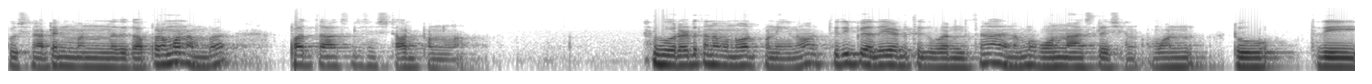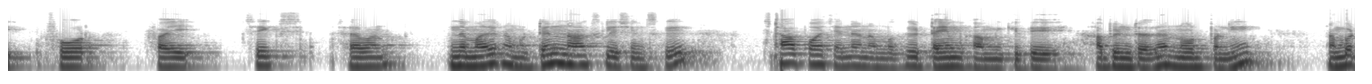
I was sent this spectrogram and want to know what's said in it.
பொசிஷன் அட்டன் பண்ணதுக்கு அப்புறமா நம்ம பத்து ஆக்சிலேஷன் ஸ்டார்ட் பண்ணலாம். ஸோ ஒரு இடத்த நம்ம நோட் பண்ணிக்கணும். திருப்பி அதே இடத்துக்கு வந்துச்சுன்னா அது நமக்கு one oscillation one two three four five six seven இந்த மாதிரி நம்ம டென் ஆக்சிலேஷன்ஸ்க்கு ஸ்டாப் வாட்ச் என்ன நமக்கு டைம் காமிக்குது அப்படின்றத நோட் பண்ணி நம்ம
